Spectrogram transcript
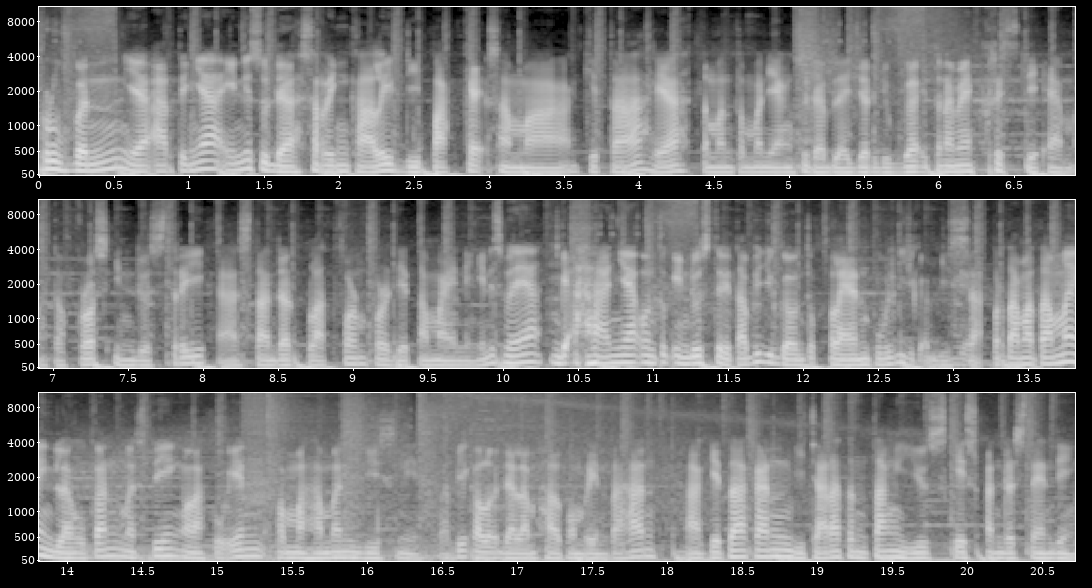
proven ya, artinya ini sudah sering kali dipakai sama kita ya, teman-teman yang sudah belajar juga itu namanya CRISDM atau Cross Industry eh, Standard Platform for Data Mining. Ini sebenarnya nggak hanya untuk industri tapi juga untuk pelayanan publik juga bisa. Pertama-tama yang dilakukan mesti ngelakuin pemahaman bisnis. Tapi kalau dalam hal pemerintahan nah, kita akan bicara tentang use case understanding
